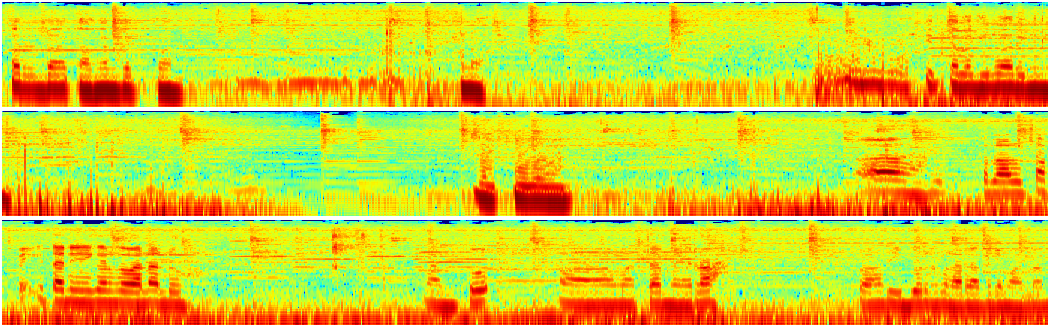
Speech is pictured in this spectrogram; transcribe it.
berdatangan teman. Mana? Uh, kita lagi baring nih. Zaki kawan. Ah, terlalu capek kita nih kan kawan. Aduh. Ngantuk, ah, mata merah. Kurang tidur sebenarnya tadi malam.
